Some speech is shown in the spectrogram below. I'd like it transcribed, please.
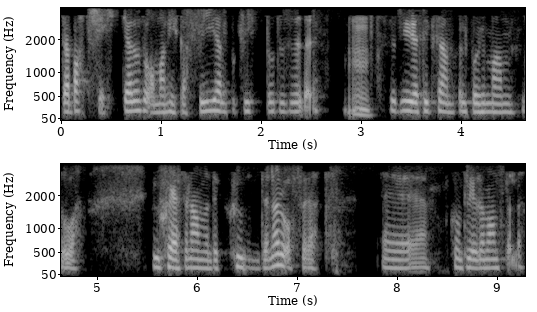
rabattcheckar och så om man hittar fel på kvittot och så vidare. Mm. Så det är ett exempel på hur man då, hur chefen använder kunderna då för att eh, kontrollera de anställda.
